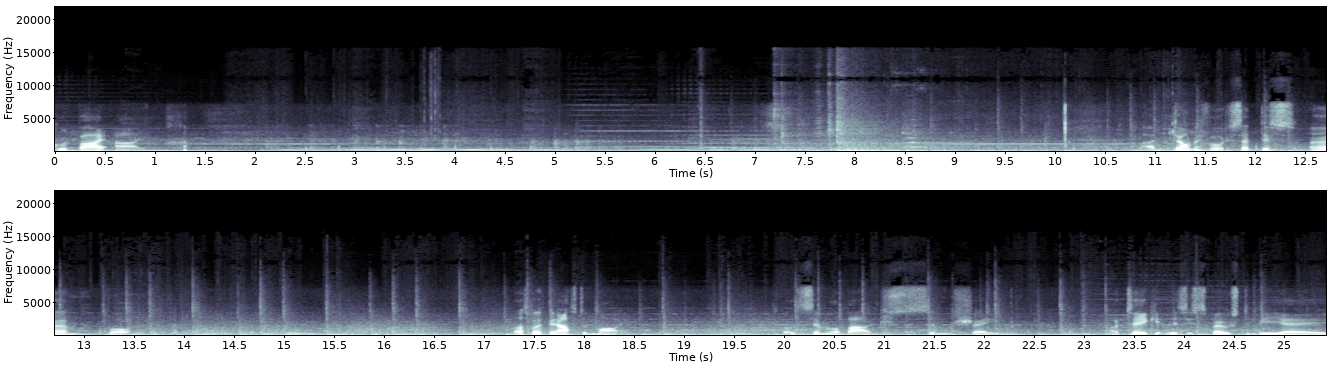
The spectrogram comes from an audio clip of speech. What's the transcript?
Goodbye, eye. I don't know if I would have said this, um, but that's supposed to be an Aston Martin. It's got a similar badge, similar shape. I take it this is supposed to be a.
